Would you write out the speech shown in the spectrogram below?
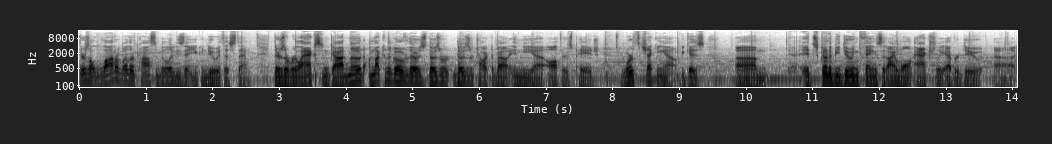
There's a lot of other possibilities that you can do with this thing. There's a relaxed and God mode. I'm not going to go over those. Those are those are talked about in the uh, author's page. It's worth checking out because um, it's going to be doing things that I won't actually ever do uh,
